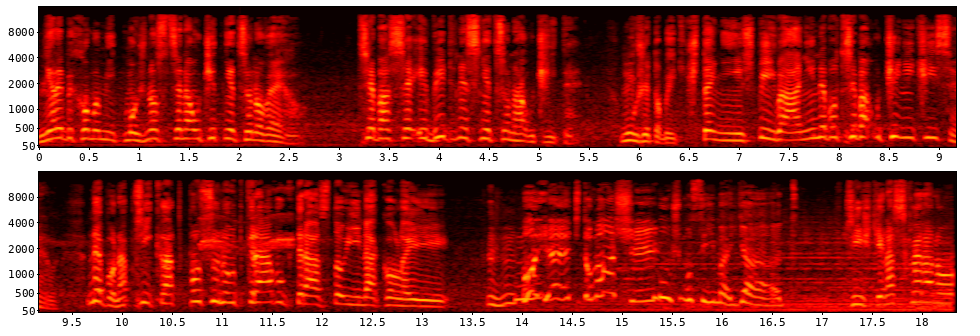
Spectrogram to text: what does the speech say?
Měli bychom mít možnost se naučit něco nového. Třeba se i vy dnes něco naučíte. Může to být čtení, zpívání nebo třeba učení čísel. Nebo například posunout krávu, která stojí na koleji. Pojeď, Tomáši. Už musíme jet. Příště naschledanou.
